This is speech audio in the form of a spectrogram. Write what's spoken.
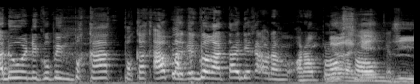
Aduh, ini kuping pekak, pekak apa? Kayak gue gak tahu dia kan orang orang Dia orang pelosok. Genji.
